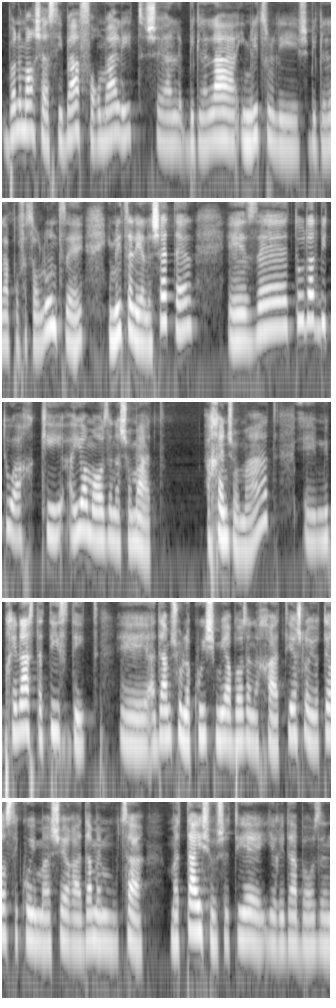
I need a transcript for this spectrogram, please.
בוא נאמר שהסיבה הפורמלית שבגללה המליצו לי, שבגללה פרופסור לונצה המליצה לי על השתל, זה תעודת ביטוח, כי היום האוזן השומעת אכן שומעת. אה, מבחינה סטטיסטית, אה, אדם שהוא לקוי שמיעה באוזן אחת, יש לו יותר סיכוי מאשר האדם הממוצע, מתישהו שתהיה ירידה באוזן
